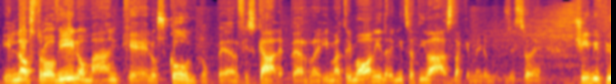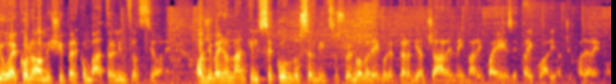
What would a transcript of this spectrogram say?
il nostro vino, ma anche lo sconto per, fiscale per i matrimoni dall'iniziativa ASDA che mette a disposizione cibi più economici per combattere l'inflazione. Oggi va in onda anche il secondo servizio sulle nuove regole per viaggiare nei vari paesi, tra i quali oggi parleremo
